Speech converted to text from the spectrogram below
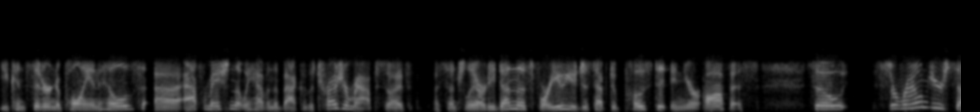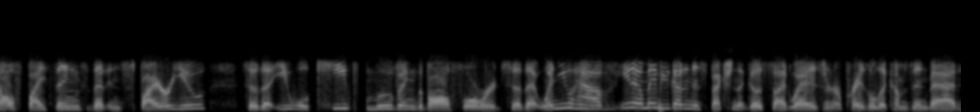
you consider Napoleon Hill's uh, affirmation that we have in the back of the treasure map. So I've essentially already done this for you. You just have to post it in your office. So surround yourself by things that inspire you so that you will keep moving the ball forward so that when you have, you know, maybe you've got an inspection that goes sideways or an appraisal that comes in bad,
